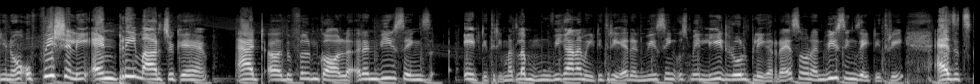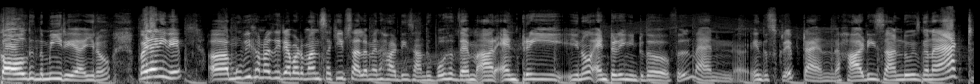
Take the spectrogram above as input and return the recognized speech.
यू नो ऑफिशियली एंट्री मार चुके हैं at the film call Ranveer Singh 83 मतलब मूवी का नाम 83 है। रणवीर सिंह उसमें लीड रोल प्ले कर रहे हैं। So Ranveer Singh 83 as it's called in the media you know but anyway movie का नाम but one Saqib Saleem and Hardy Sandhu both of them are entry you know entering into the film and in the script and Hardy Sandhu is gonna act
